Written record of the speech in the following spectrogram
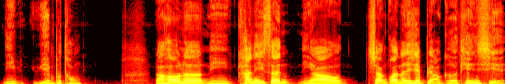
你语言不通，然后呢，你看医生，你要。相关的一些表格填写，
